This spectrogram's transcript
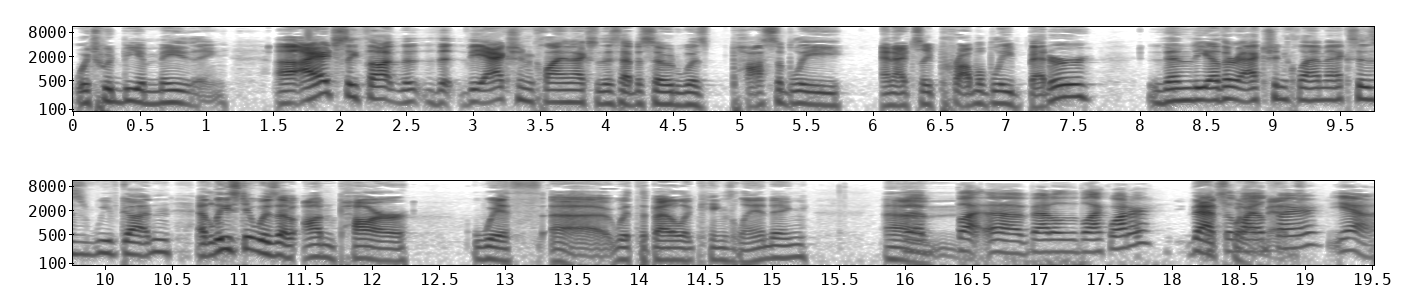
which would be amazing. Uh, I actually thought that the, the action climax of this episode was possibly and actually probably better than the other action climaxes we've gotten. At least it was uh, on par with uh with the Battle at King's Landing. The Um, Bla- uh, Battle of the Blackwater. That's the what I meant. wildfire. Yeah.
